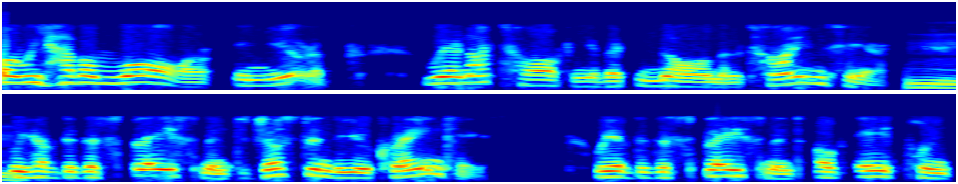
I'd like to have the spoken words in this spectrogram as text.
But we have a war in Europe. We're not talking about normal times here. Mm. We have the displacement, just in the Ukraine case, we have the displacement of 8.2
